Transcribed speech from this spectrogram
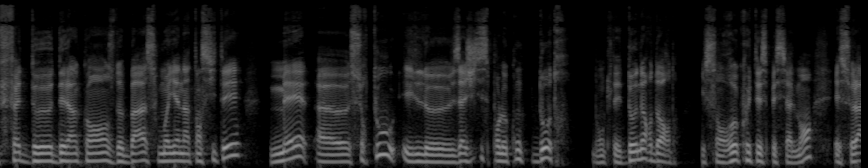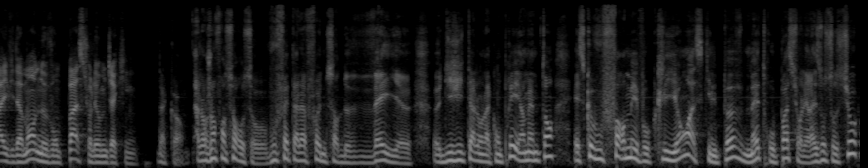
faits de délinquance de basse ou moyenne intensité, mais euh, surtout, ils euh, agissent pour le compte d'autres, donc les donneurs d'ordre. Ils sont recrutés spécialement, et ceux-là, évidemment, ne vont pas sur les homejacking. D'accord. Alors Jean-François Rousseau, vous faites à la fois une sorte de veille euh, digitale, on l'a compris, et en même temps, est-ce que vous formez vos clients à ce qu'ils peuvent mettre ou pas sur les réseaux sociaux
